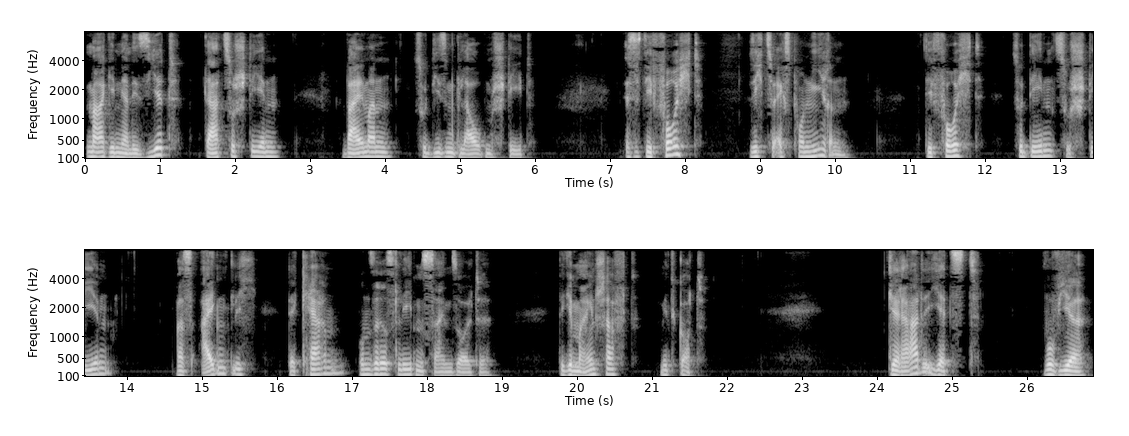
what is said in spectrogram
marginalisiert dazustehen, weil man zu diesem Glauben steht. Es ist die Furcht, sich zu exponieren, die Furcht, zu dem zu stehen, was eigentlich der Kern unseres Lebens sein sollte, die Gemeinschaft mit Gott. Gerade jetzt, wo wir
